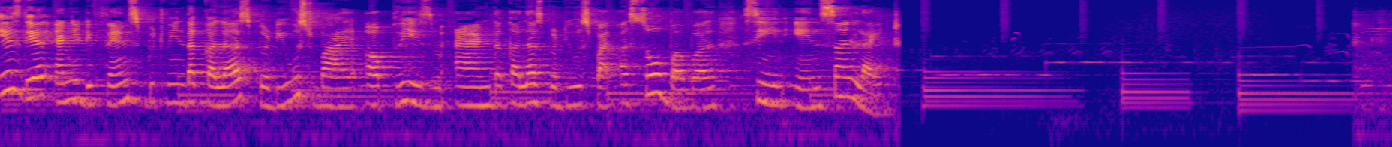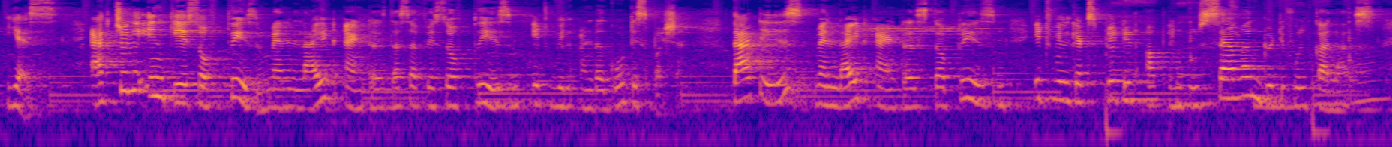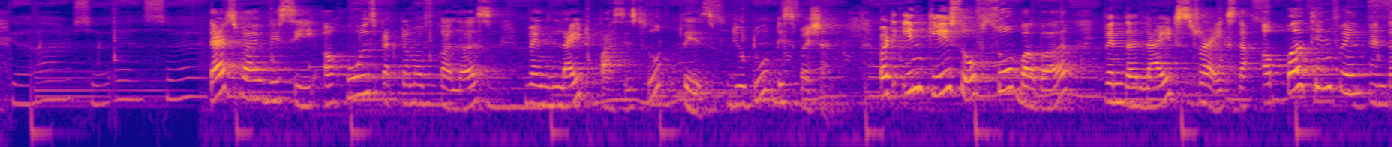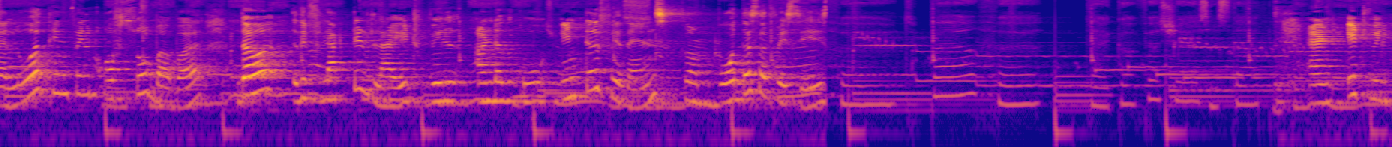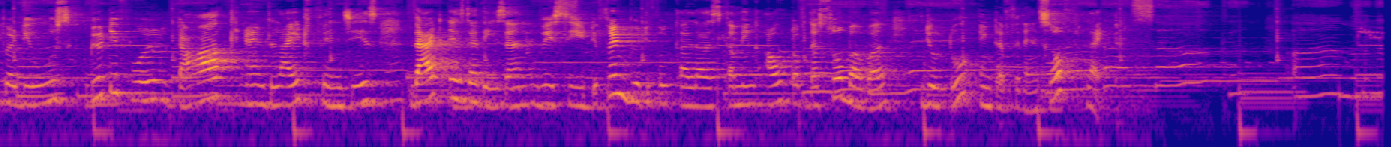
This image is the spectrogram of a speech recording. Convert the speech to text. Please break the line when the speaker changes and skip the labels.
is there any difference between the colors produced by a prism and the colors produced by a soap bubble seen in sunlight? Yes, actually in case of prism, when light enters the surface of prism, it will undergo dispersion. That is, when light enters the prism, it will get split up into seven beautiful colors. That's why we see a whole spectrum of colors when light passes through prism due to dispersion. But in case of soap bubble, when the light strikes the upper thin film and the lower thin film of soap bubble, the reflected light will undergo interference from both the surfaces and it will produce beautiful dark and light fringes. That is the reason we see different beautiful colors coming out of the soap bubble due to interference of light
